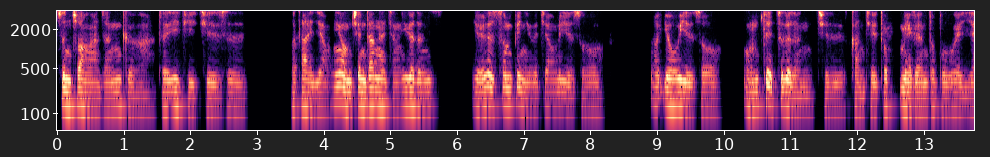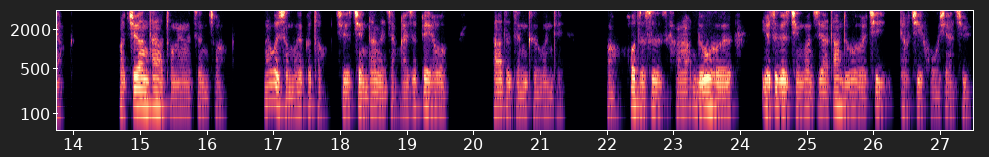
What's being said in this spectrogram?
症状啊、人格啊，这个议题其实是不太一样。因为我们简单来讲，一个人有一个生病、有个焦虑的时候，呃，忧郁的时候，我们对这个人其实感觉都每个人都不会一样。啊，就让他有同样的症状，那为什么会不同？其实简单来讲，还是背后他的人格问题啊，或者是他如何有这个情况之下，他如何去要去活下去，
